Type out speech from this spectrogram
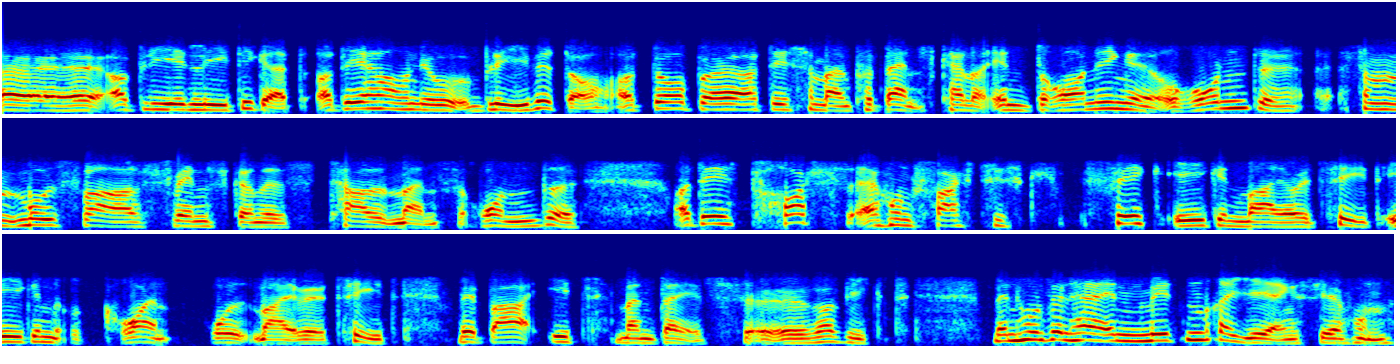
øh, og blive enlediget. Og det har hun jo blivet då. Og der bør det, som man på dansk kalder en dronningerunde, som modsvarer svenskernes talmandsrunde. Og det er trods, at hun faktisk fik ikke en majoritet, ikke en grøn-rød majoritet, med bare et mandats øh, overvægt. Men hun vil have en midtenregering, siger hun.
